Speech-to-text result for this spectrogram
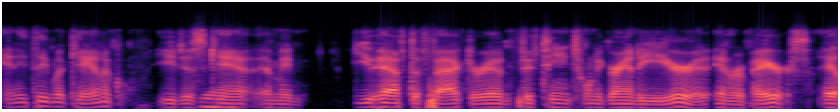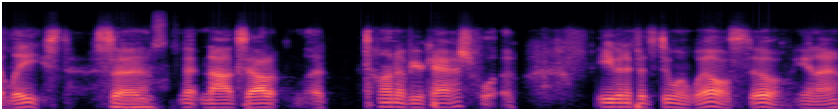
anything mechanical. You just Yeah. can't. I mean, you have to factor in 15, 20 grand a year in- repairs at least. So least. that knocks out a ton of your cash flow, even if it's doing well. Still, you know.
